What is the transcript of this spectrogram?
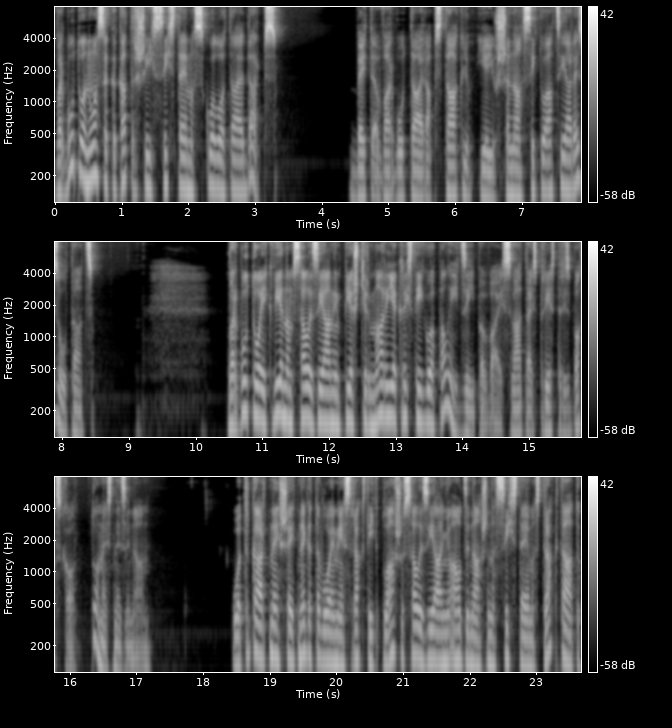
Varbūt to nosaka katra šīs sistēmas skolotāja darbs, bet varbūt tā ir apstākļu iejušanās situācijā rezultāts. Varbūt to ikvienam salīdzjānim piešķir Marija Kristīgo palīdzība vai svētais priesteris Bosko, to mēs nezinām. Otrakārt, mēs šeit negatavojamies rakstīt plašu salīdzjāņu audzināšanas sistēmas traktātu,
